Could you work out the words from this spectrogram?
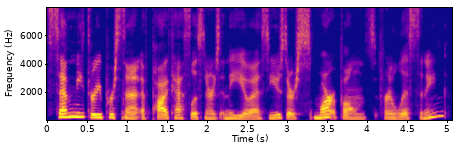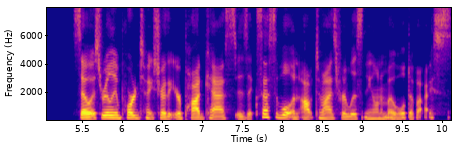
73% of podcast listeners in the US use their smartphones for listening. So it's really important to make sure that your podcast is accessible and optimized for listening on a mobile device.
